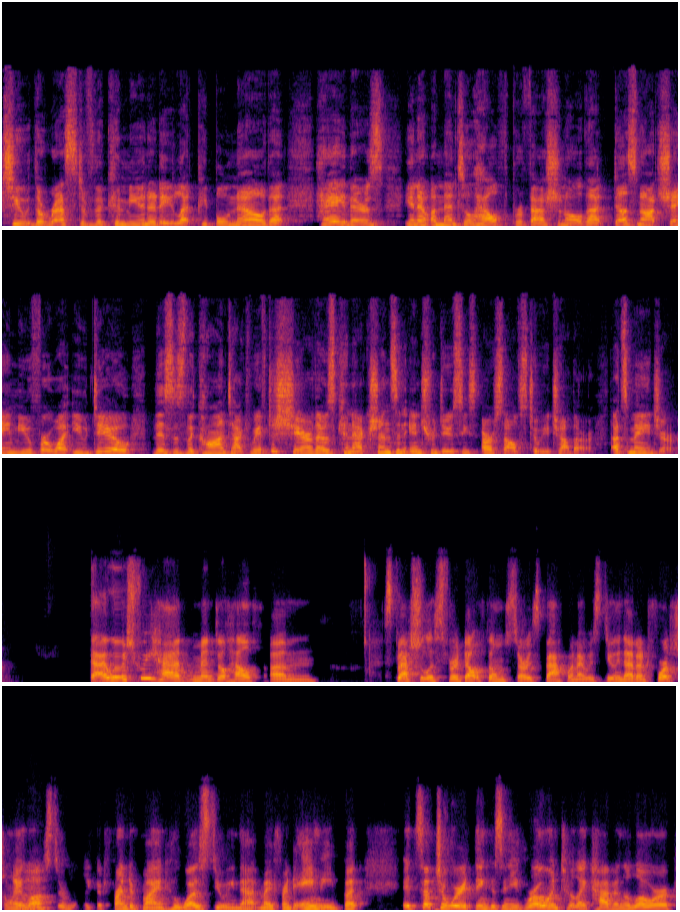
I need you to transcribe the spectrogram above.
to the rest of the community. Let people know that, hey, there's, you know, a mental health professional that does not shame you for what you do. This is the contact. We have to share those connections and introduce ourselves to each other. That's major. I wish we had mental health um, specialist for adult film stars back when I was doing that. Unfortunately, mm. I lost a really good friend of mine who was doing that, my friend Amy. But it's such a weird thing because then you grow into like having a lower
